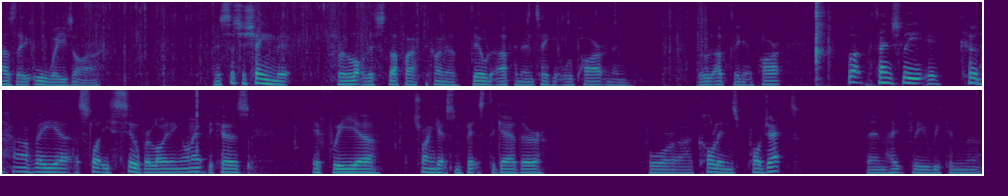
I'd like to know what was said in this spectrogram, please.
as they always are. And it's such a shame that for a lot of this stuff I have to kind of build it up and then take it all apart and then build it up, take it apart. But potentially it could have a, uh, a slightly silver lining on it because if we uh, try and get some bits together for uh, Colin's project, then hopefully we can uh,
